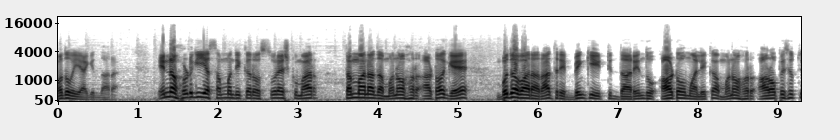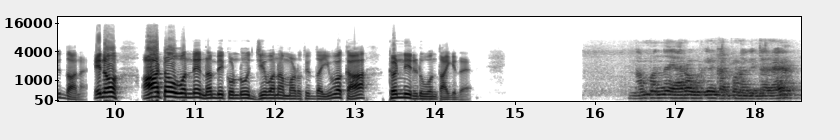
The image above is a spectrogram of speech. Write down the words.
ಮದುವೆಯಾಗಿದ್ದಾರೆ. ಇನ್ನು ಹುಡುಗಿಯ ಸಂಬಂಧಿಕರು ಸುರೇಶ್ ಕುಮಾರ್, ತಮ್ಮನಾದ ಮನೋಹರ್ ಆಟೋಗೆ ಬುಧವಾರ ರಾತ್ರಿ ಬೆಂಕಿ ಇಟ್ಟಿದ್ದಾರೆಂದು ಆಟೋ ಮಾಲೀಕ ಮನೋಹರ್ ಆರೋಪಿಸುತ್ತಿದ್ದಾನೆ. ಇನ್ನು ಆಟೋವನ್ನೇ ನಂಬಿಕೊಂಡು ಜೀವನ ಮಾಡುತ್ತಿದ್ದ ಯುವಕ ಕಣ್ಣೀರಿಡುವಂತಾಗಿದೆ. ನಮ್ಮನ್ನ ಯಾರೋ ಹುಡುಗಿನ ಕರ್ಕೊಂಡು ಹೋಗಿದ್ದಾರೆ.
